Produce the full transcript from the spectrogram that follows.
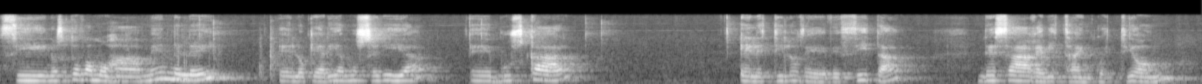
Si nosotros vamos a Mendeley, lo que haríamos sería buscar el estilo de cita de esa revista en cuestión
